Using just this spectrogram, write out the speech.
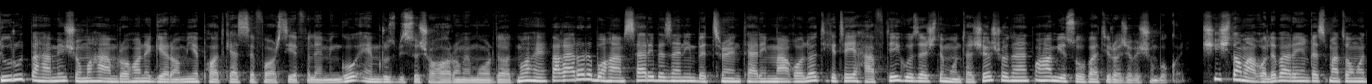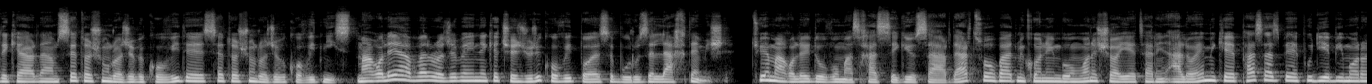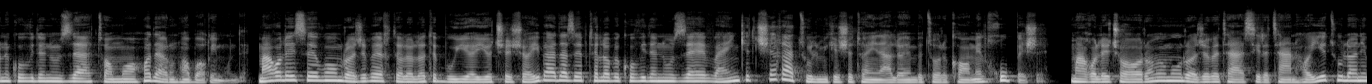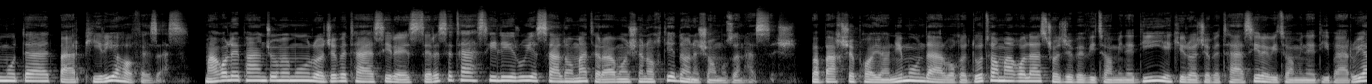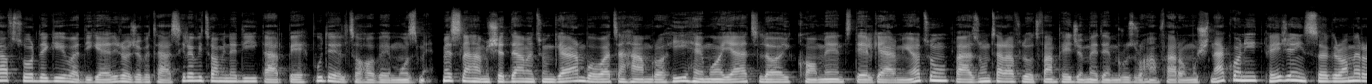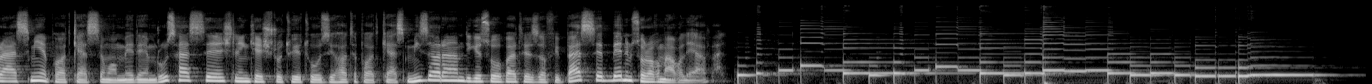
درود به همه شما همراهان گرامی پادکست فارسی فلمینگو. امروز 24 مرداد ماه و قرار با هم سری بزنیم به ترند ترین مقالاتی که طی هفته گذشته منتشر شدن. با هم یه صحبتی راجبشون بکنیم. 6 تا مقاله برای این قسمت آماده کردم. سه تاشون راجع به کووید سه تاشون راجع به کووید نیست. مقاله اول راجع به اینه که چجوری کووید باعث بروز لخته میشه. توی مقاله دوم از خستگی و سردرد صحبت می‌کنیم به عنوان شایع ترین علائمی که پس از بهبودی بیماران کووید 19 تا ماهها در اونها باقی مونده. مقاله سوم راجع به اختلالات بویایی و چشایی بعد از ابتلا به کووید 19 و اینکه چقدر طول می‌کشه تا این علائم به طور کامل خوب بشه. مقاله چهارممون راجع به تاثیر تنهایی طولانی مدت بر پیری حافظ است. مقاله پنجممون راجع به تاثیر استرس تحصیلی روی سلامت روانشناختی دانش آموزان هستش. و بخش پایانیمون در واقع دو تا مقاله است راجع به ویتامین دی یکی راجع به تاثیر ویتامین دی بر روی افسردگی و دیگری راجع به تاثیر ویتامین دی در بهبود التهاب مزمن. مثل همیشه دمتون گرم بابت همراهی حمایت like comment دلگرمیاتون و از اون طرف لطفا page مد امروز رو هم فراموش نکنید. page اینستاگرام رسمی پادکست ما مد امروز هستش. لینکش رو توی توضیحات پادکست می‌ذارم. دیگه صحبت اضافی بسه. بریم سراغ مقاله اول.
